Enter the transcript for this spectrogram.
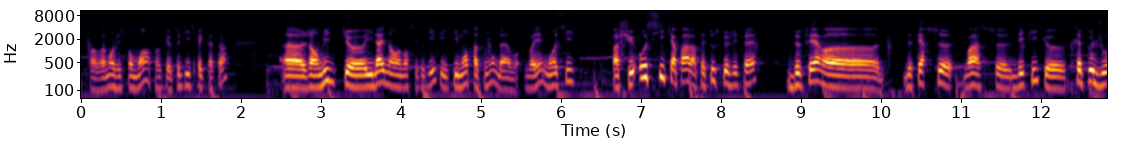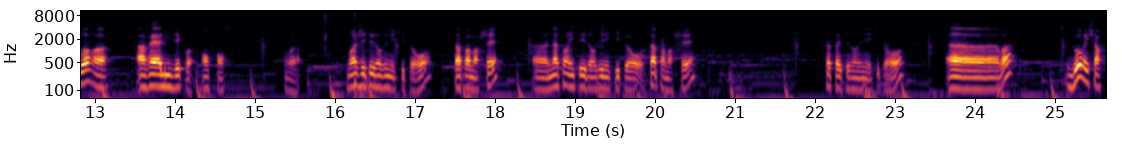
je parle vraiment juste pour moi en tant que petit spectateur, euh, j'ai envie qu'il aille dans, dans cette équipe et qu'il montre à tout le monde, ben, vous voyez, moi aussi, je suis aussi capable, après tout ce que j'ai fait, de faire, euh, de faire ce, voilà, ce défi que très peu de joueurs a, a réalisé quoi, en France. Voilà. Moi j'étais dans une équipe euro, ça n'a pas marché. Euh, Nathan était dans une équipe euro, ça n'a pas marché. T'as pas été dans une équipe euro. Euh, voilà. Go Richard.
